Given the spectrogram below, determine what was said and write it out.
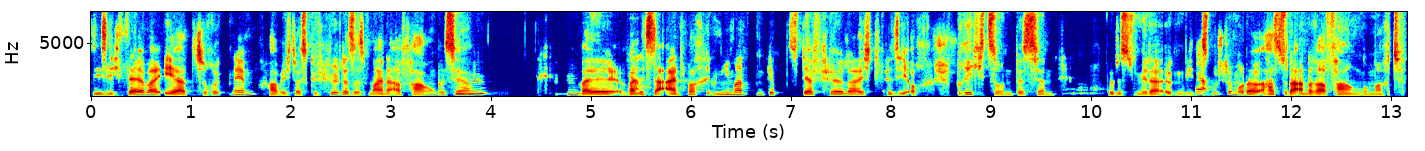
sie sich selber eher zurücknehmen, habe ich das Gefühl, das ist meine Erfahrung bisher, mhm. mhm. weil, weil ja. es da einfach niemanden gibt, der vielleicht für sie auch spricht, so ein bisschen. Würdest du mir da irgendwie ja. zustimmen oder hast du da andere Erfahrungen gemacht?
